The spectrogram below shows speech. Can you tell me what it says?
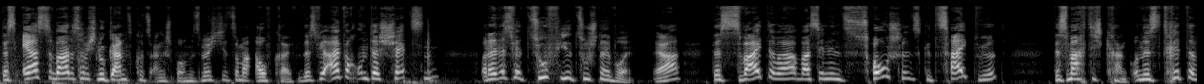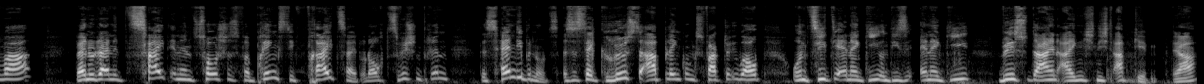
Das erste war, das habe ich nur ganz kurz angesprochen. Das möchte ich jetzt nochmal aufgreifen, dass wir einfach unterschätzen oder dass wir zu viel zu schnell wollen. Ja. Das zweite war, was in den Socials gezeigt wird, das macht dich krank. Und das dritte war, wenn du deine Zeit in den Socials verbringst, die Freizeit oder auch zwischendrin das Handy benutzt, es ist der größte Ablenkungsfaktor überhaupt und zieht die Energie und diese Energie willst du dahin eigentlich nicht abgeben, ja.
